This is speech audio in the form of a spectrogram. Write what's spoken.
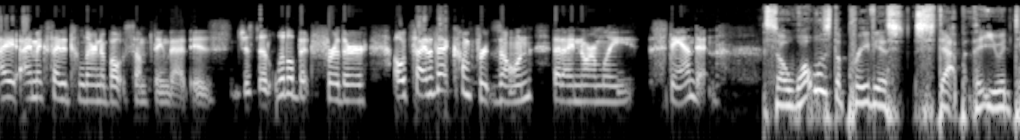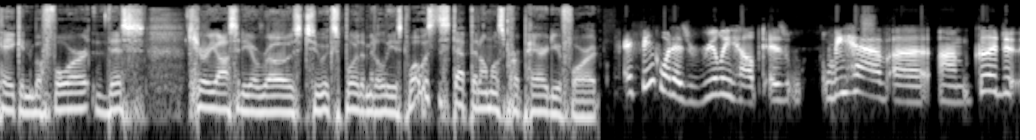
I, I'm excited to learn about something that is just a little bit further outside of that comfort zone that I normally stand in. So what was the previous step that you had taken before this curiosity arose to explore the Middle East? What was the step that almost prepared you for it? I think what has really helped is we have a um, good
